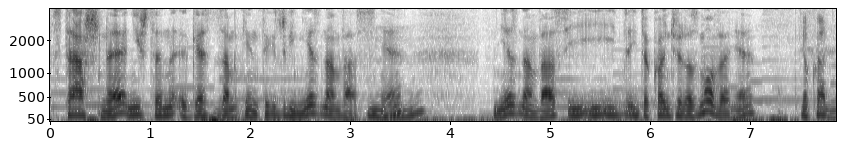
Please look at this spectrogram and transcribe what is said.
straszne niż ten gest zamkniętych drzwi. Nie znam was, mm -hmm. nie? Nie znam was i, i, i to kończy rozmowę, nie? Dokładnie.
